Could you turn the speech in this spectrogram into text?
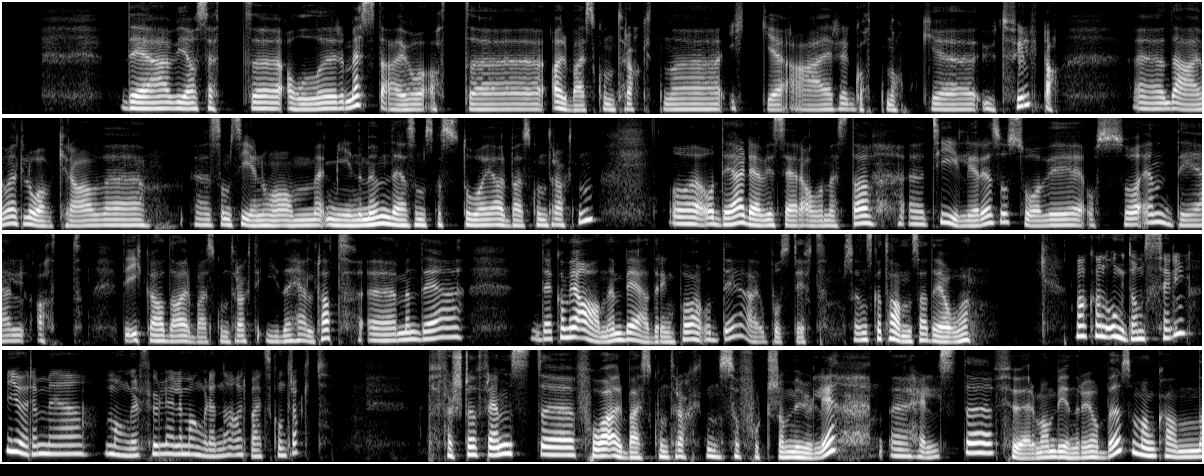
Det vi har sett eh, aller mest, er jo at eh, arbeidskontraktene ikke er godt nok eh, utfylt, da. Det er jo et lovkrav som sier noe om minimum, det som skal stå i arbeidskontrakten. Og, og, det er det vi ser aller mest av. Eh, tidligere så så vi også en del at de ikke hadde arbeidskontrakt i det hele tatt. Eh, men det, det kan vi ane en bedring på, og det er jo positivt. Så en skal ta med seg det òg. Hva kan ungdom selv gjøre med mangelfull eller manglende arbeidskontrakt? Først og fremst eh, få arbeidskontrakten så fort som mulig. Eh, helst eh, før man begynner å jobbe, så man kan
